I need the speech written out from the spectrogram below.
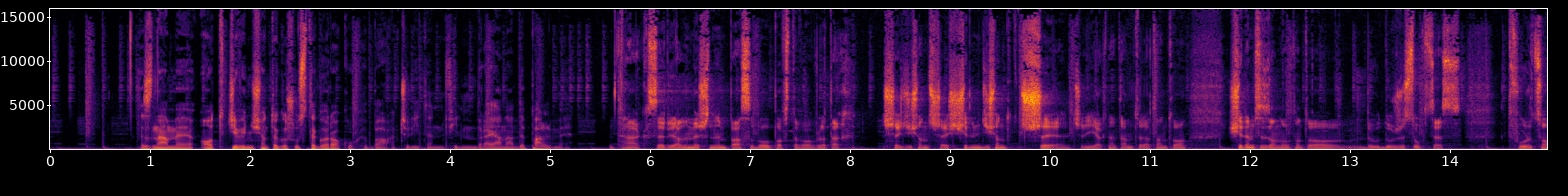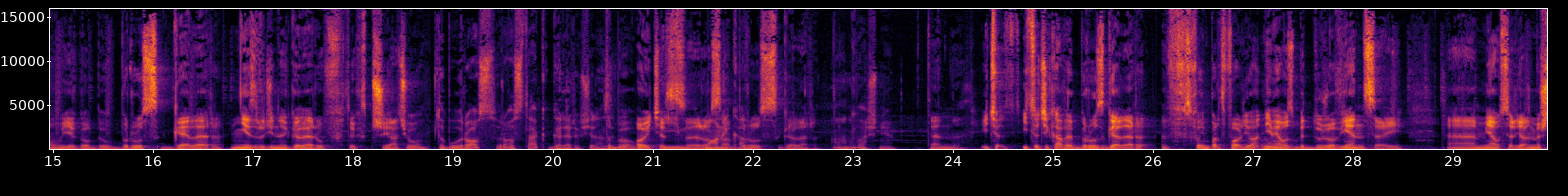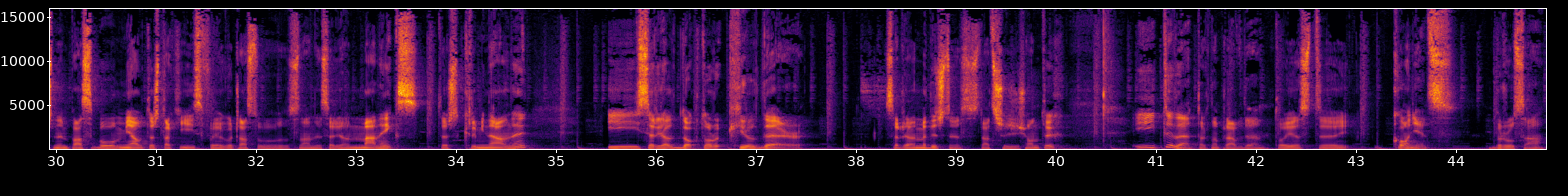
znamy od 96 roku chyba, czyli ten film Briana De Palmy. Tak, serial Mission Impossible powstawał w latach 66-73, czyli jak na tamte lata, to 7 sezonów, no to był duży sukces. Twórcą jego był Bruce Geller, nie z rodziny Gellerów, tych przyjaciół. To był Ross? Ross, tak? Geller się To nazywał. był ojciec I Rossa, Monica. Bruce Geller. A, no właśnie. Ten. I, co, I co ciekawe, Bruce Geller w swoim portfolio nie miał zbyt dużo więcej. E, miał serial Mission Impossible, miał też taki swojego czasu znany serial Mannix, też kryminalny, i serial Dr. Kildare, serial medyczny z lat 60. I tyle tak naprawdę. To jest y, koniec Bruce'a.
